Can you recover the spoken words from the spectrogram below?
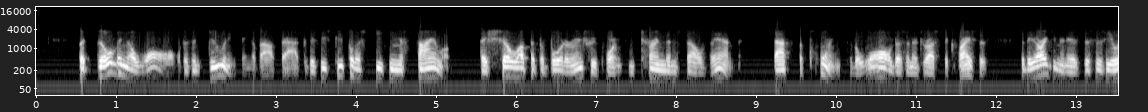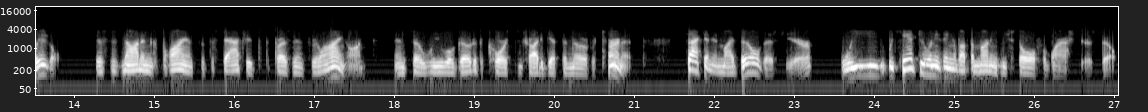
But building a wall doesn't do anything about that because these people are seeking asylum. They show up at the border entry and turn themselves in. That's the point. So the wall doesn't address the crisis. So the argument is this is illegal. This is not in compliance with the statute that the president's relying on. And so we will go to the courts and try to get them to overturn it. Second, in my bill this year, we, we can't do anything about the money he stole from last year's bill.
